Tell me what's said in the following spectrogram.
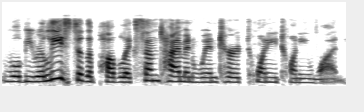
will be released to the public sometime in winter 2021.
